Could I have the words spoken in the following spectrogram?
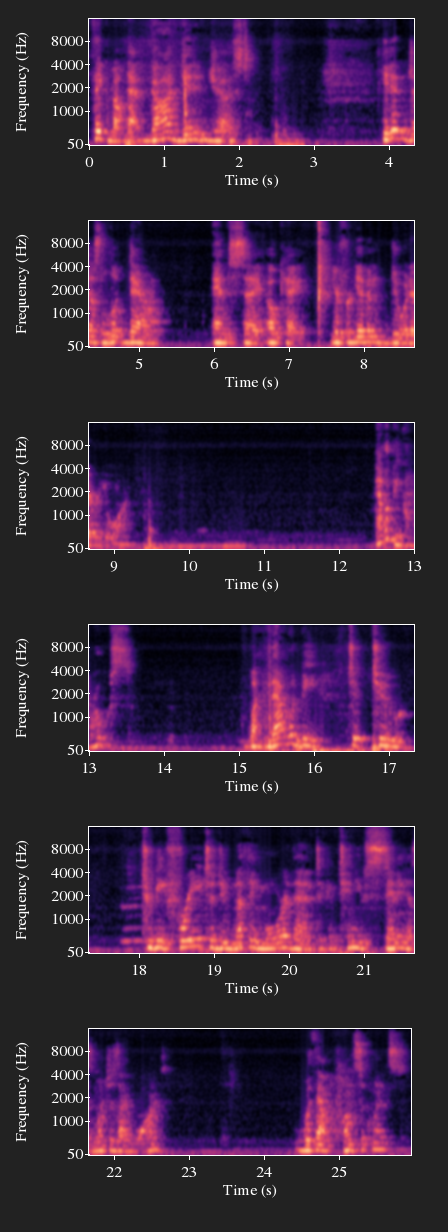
Think about that. God didn't just He didn't just look down and say, "Okay, you're forgiven, do whatever you want." That would be gross. Like that would be to to to be free to do nothing more than to continue sinning as much as I want without consequence.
